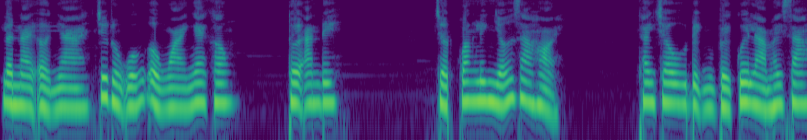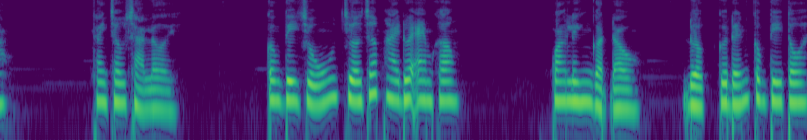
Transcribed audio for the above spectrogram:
Lần này ở nhà chứ đừng uống ở ngoài nghe không? Thôi ăn đi. Chợt Quang Linh nhớ ra hỏi. Thanh Châu định về quê làm hay sao? Thanh Châu trả lời. Công ty chú chưa chấp hai đứa em không? Quang Linh gật đầu. Được, cứ đến công ty tôi.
